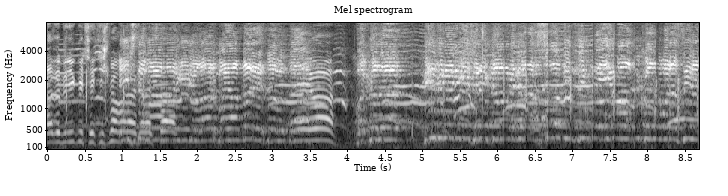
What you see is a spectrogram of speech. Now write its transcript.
Kadınlarda büyük bir çekişme var İşte arkadaşlar. bayanlar geliyorlar bayanlar etrafında. Eyvah. Bakalım birbirlerini geçerek devam ediyorlar. Son dizlikte 26 kol numarasıyla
